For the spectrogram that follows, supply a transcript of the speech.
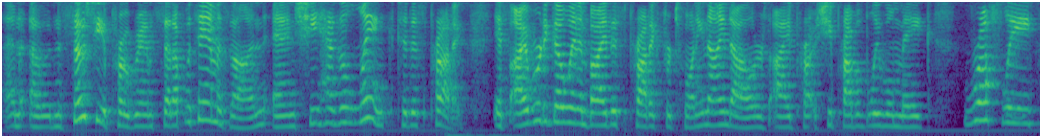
an, an, associate program set up with Amazon and she has a link to this product. If I were to go in and buy this product for $29, I pro she probably will make roughly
